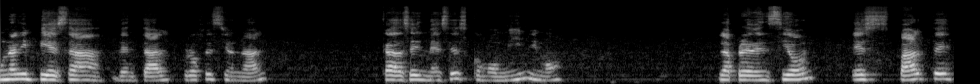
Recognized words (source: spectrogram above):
Una limpieza dental profesional cada seis meses como mínimo. La prevención es parte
